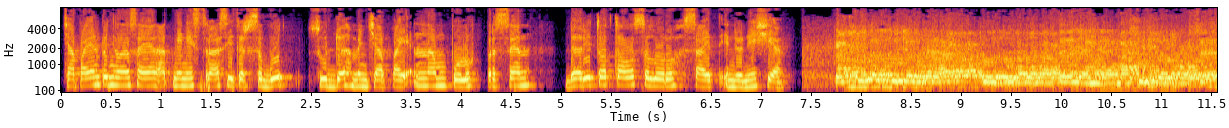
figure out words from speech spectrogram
capaian penyelesaian administrasi tersebut sudah mencapai 60 persen dari total seluruh site Indonesia. Kami juga tentunya berharap untuk kabupaten yang masih berproses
